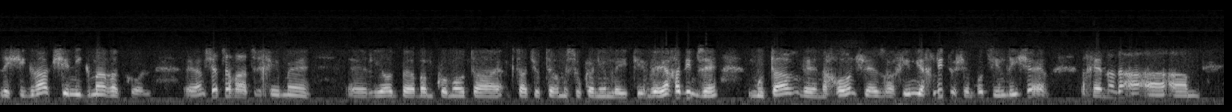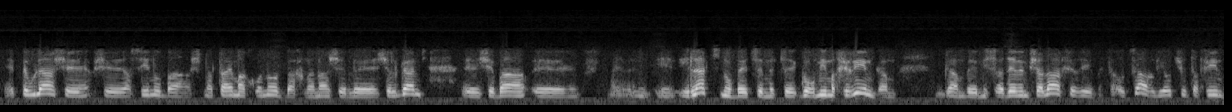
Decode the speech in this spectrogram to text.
לשגרה כשנגמר הכל. אנשי צבא צריכים אה, אה, להיות במקומות הקצת יותר מסוכנים לעיתים. ויחד עם זה, מותר ונכון שאזרחים יחליטו שהם רוצים להישאר. לכן הפעולה ש, שעשינו בשנתיים האחרונות בהכוונה של, של גנץ, אה, שבה אילצנו בעצם את גורמים אחרים, גם, גם במשרדי ממשלה אחרים, את האוצר, להיות שותפים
